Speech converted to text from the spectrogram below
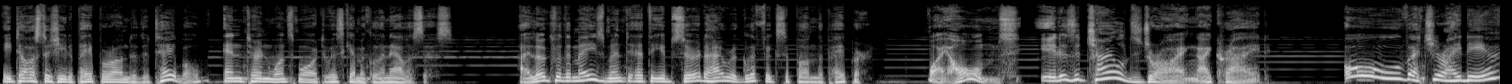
He tossed a sheet of paper onto the table and turned once more to his chemical analysis. I looked with amazement at the absurd hieroglyphics upon the paper. Why, Holmes, it is a child's drawing, I cried. Oh, that's your idea?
